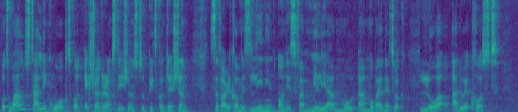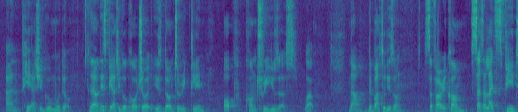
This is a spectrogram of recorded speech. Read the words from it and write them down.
But while Starlink worked on extra ground stations to beat congestion, Safaricom is leaning on its familiar mo- uh, mobile network, lower hardware cost, and pay as you go model. Now, this pay as you go culture is done to reclaim up country users. Wow. Now, the battle is on. Safaricom, satellite speed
